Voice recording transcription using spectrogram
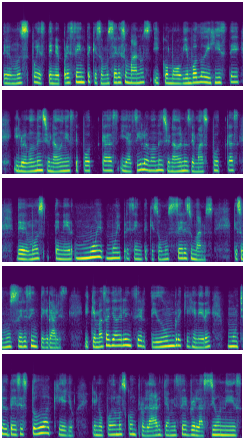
debemos pues tener presente que somos seres humanos y como bien vos lo dijiste y lo hemos mencionado en este podcast y así lo hemos mencionado en los demás podcasts, debemos tener muy, muy presente que somos seres humanos, que somos seres integrales y que más allá de la incertidumbre que genere muchas veces todo aquello que no podemos controlar, llámese relaciones,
